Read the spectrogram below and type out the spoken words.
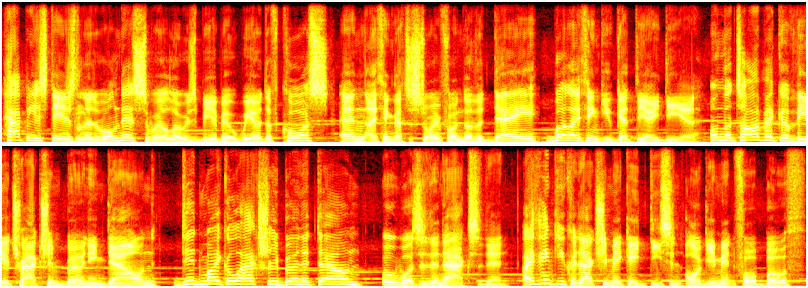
Happiest Day's literalness will always be a bit weird, of course, and I think that's a story for another day, but I think you get the idea. On the topic of the attraction burning down, did Michael actually burn it down? Or was it an accident? I think you could actually make a decent argument for both.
